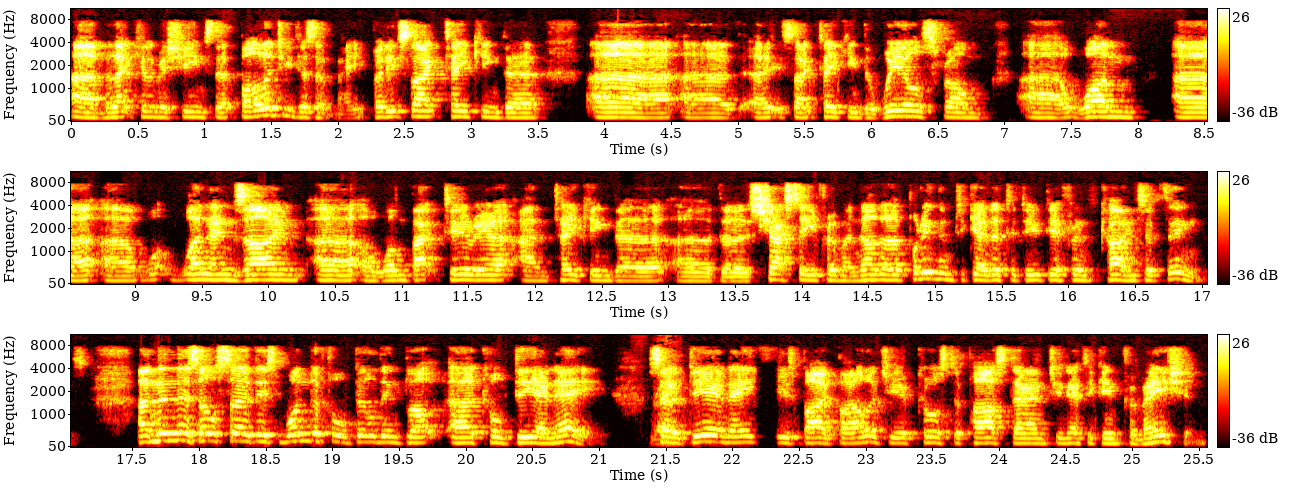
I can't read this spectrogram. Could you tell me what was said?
uh, molecular machines that biology doesn't make. But it's like taking the uh, uh, uh, it's like taking the wheels from uh, one. Uh, uh, one enzyme uh, or one bacteria, and taking the uh, the chassis from another, putting them together to do different kinds of things. And then there's also this wonderful building block called DNA, So Right. DNA is used by biology, of course, to pass down genetic information.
